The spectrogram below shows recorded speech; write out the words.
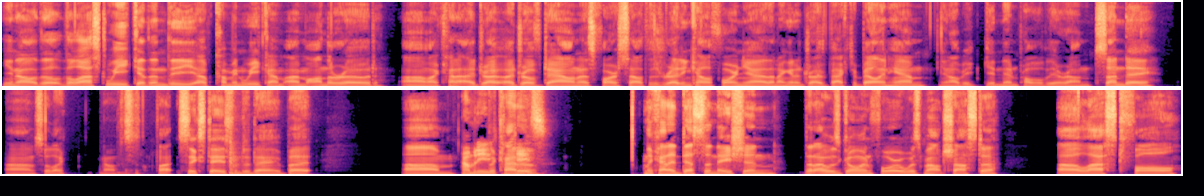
you know the the last week and then the upcoming week, I'm I'm on the road. Um, I kind of I drive I drove down as far south as Redding, California. Then I'm gonna drive back to Bellingham. You know, I'll be getting in probably around Sunday. Um, so like you know s- fi- six days from today, but um. How many The kind of- days? the kind of destination that I was going for was Mount Shasta. Uh, last fall,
